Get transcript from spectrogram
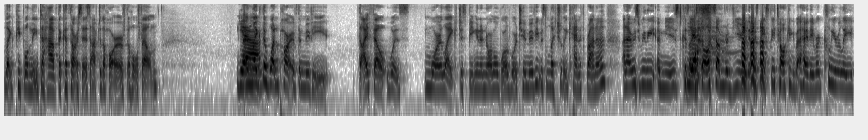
like people need to have the catharsis after the horror of the whole film. Yeah. And like the one part of the movie that I felt was more like just being in a normal World War II movie. Was literally Kenneth Branagh. And I was really amused because yes. I saw some review that was basically talking about how they were clearly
